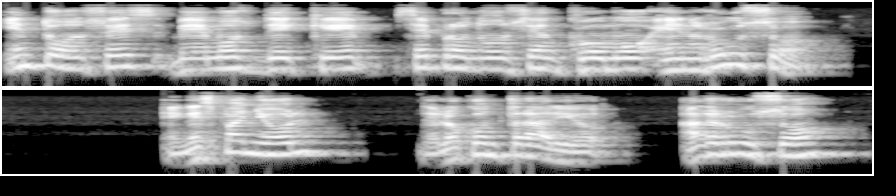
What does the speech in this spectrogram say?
Entonces vemos de que se pronuncian como en ruso. En español, de lo contrario al ruso,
